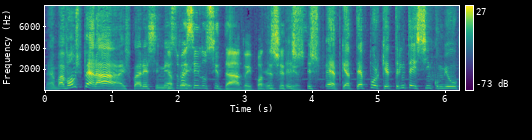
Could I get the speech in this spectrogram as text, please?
né? Mas vamos esperar esclarecimento. Isso vai aí. ser elucidado aí, pode ter Isso- certeza. isso- isso- é, porque até porque 35 mil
